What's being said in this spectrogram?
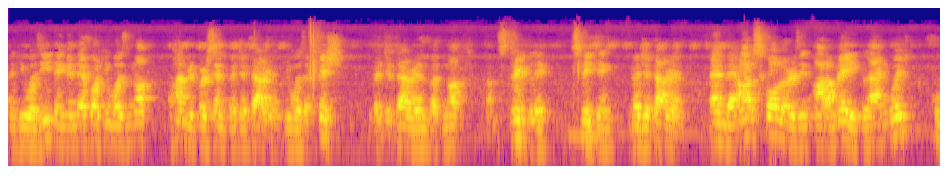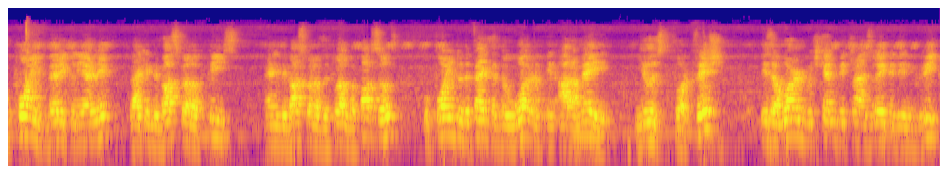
and he was eating, and therefore he was not 100% vegetarian. He was a fish vegetarian, but not um, strictly speaking vegetarian. And there are scholars in Aramaic language who point very clearly, like in the Gospel of Peace and in the Gospel of the Twelve Apostles, who point to the fact that the word in Aramaic used for fish is a word which can be translated in Greek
